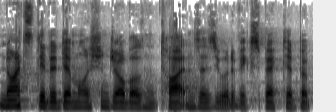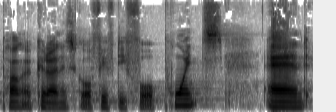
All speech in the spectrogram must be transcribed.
Knights did a demolition job on the Titans as you would have expected, but Ponga could only score 54 points, and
